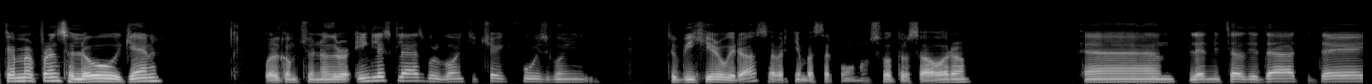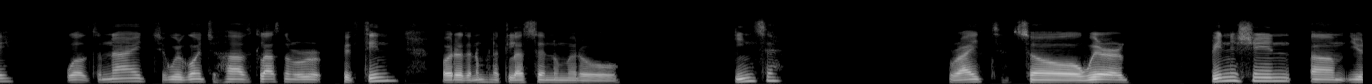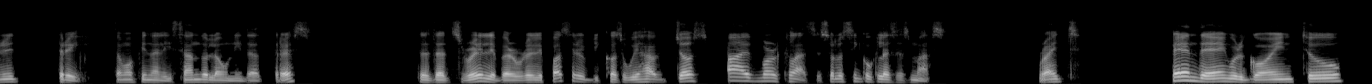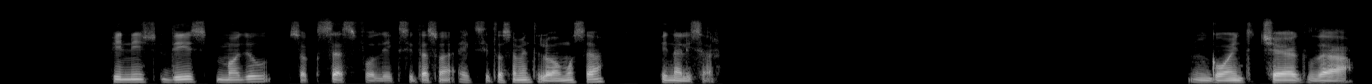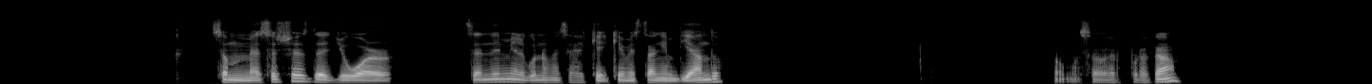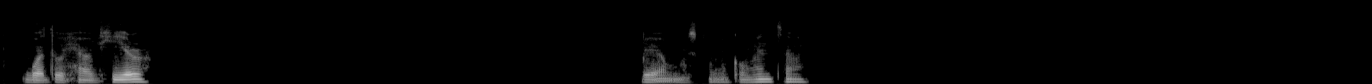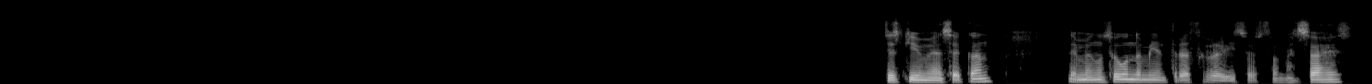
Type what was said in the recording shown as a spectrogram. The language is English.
Okay, my friends, hello again. Welcome to another English class. We're going to check who is going to be here with us. A ver quién va a estar con nosotros ahora. And let me tell you that today, well, tonight, we're going to have class number 15. Ahora tenemos la clase número 15. Right? So, we're finishing um, unit 3. Estamos finalizando la unidad 3. So that's really, very, really positive because we have just five more classes, solo cinco clases más, right? And then we're going to finish this module successfully. Exitosa, exitosamente lo vamos a finalizar. I'm going to check the some messages that you are sending me, algunos mensajes que, que me están enviando. Vamos a ver por acá. What do we have here? Veamos qué me comenta. Just give me a second. Denme un segundo mientras reviso estos mensajes.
